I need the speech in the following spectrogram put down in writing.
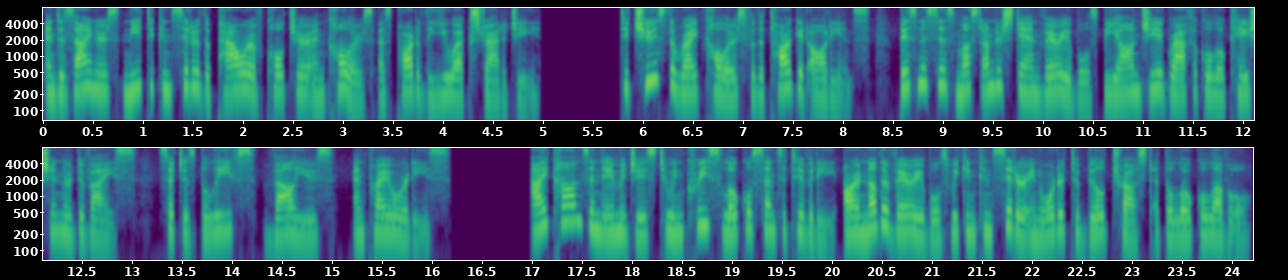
and designers need to consider the power of culture and colors as part of the UX strategy. To choose the right colors for the target audience, businesses must understand variables beyond geographical location or device, such as beliefs, values, and priorities. Icons and images to increase local sensitivity are another variables we can consider in order to build trust at the local level.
